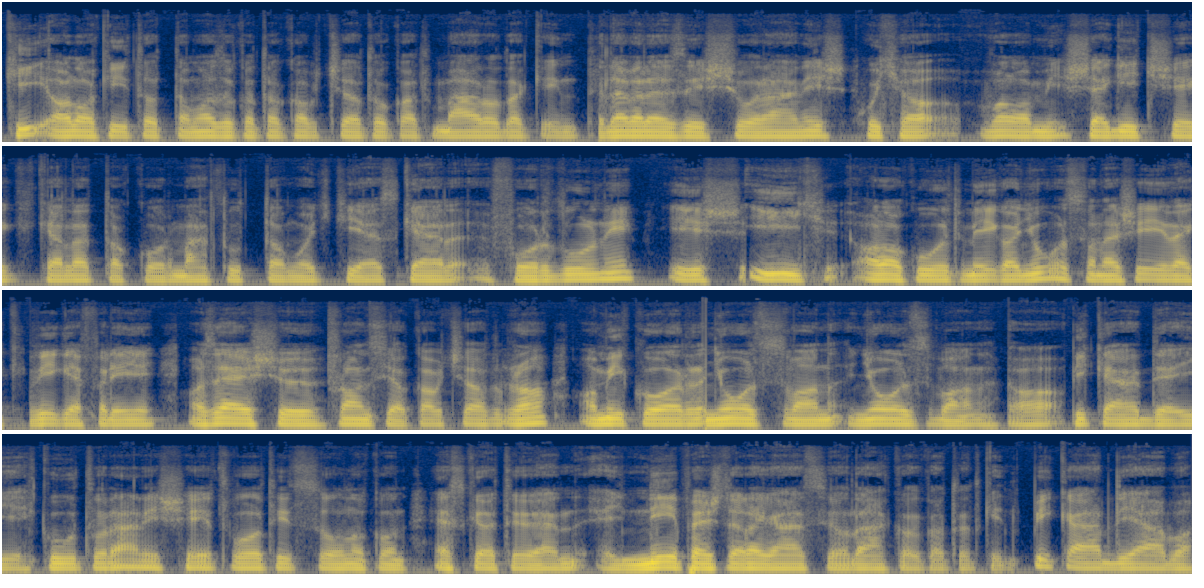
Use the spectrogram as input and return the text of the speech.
kialakítottam azokat a kapcsolatokat már odakint levelezés során is, hogyha valami segítség kellett, akkor már tudtam, hogy kihez kell fordulni, és így alakult még a 80-as évek vége felé az első francia kapcsolatra, amikor 88-ban a Picardiai kulturális hét volt itt Szolnokon, ezt követően egy népes delegáció látogatott kint Pikárdiába,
